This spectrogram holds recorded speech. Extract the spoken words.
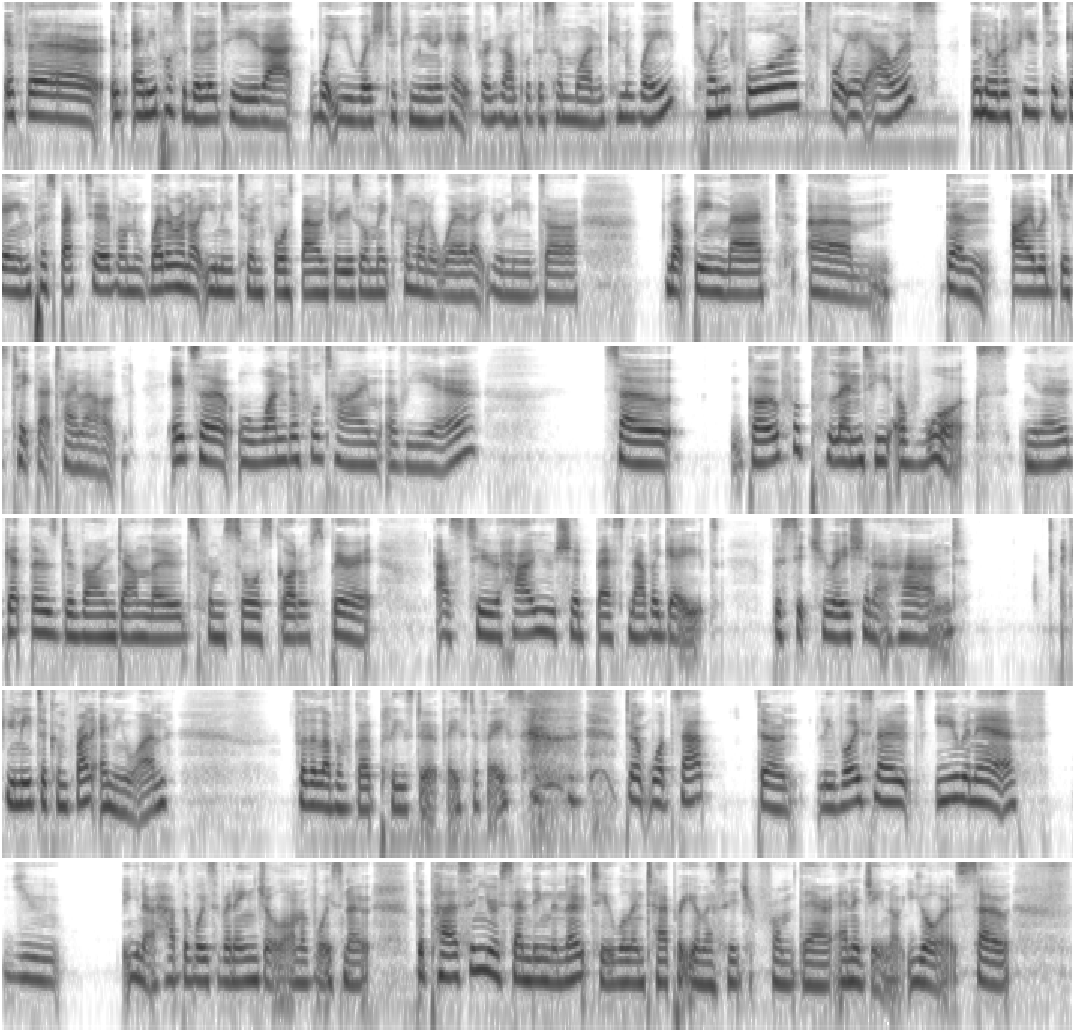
If there is any possibility that what you wish to communicate, for example, to someone can wait 24 to 48 hours in order for you to gain perspective on whether or not you need to enforce boundaries or make someone aware that your needs are not being met, um, then I would just take that time out. It's a wonderful time of year so go for plenty of walks, you know, get those divine downloads from source, God, or spirit as to how you should best navigate the situation at hand. If you need to confront anyone, for the love of God, please do it face to face. Don't WhatsApp, don't leave voice notes, even if you you know, have the voice of an angel on a voice note, the person you're sending the note to will interpret your message from their energy, not yours. So,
